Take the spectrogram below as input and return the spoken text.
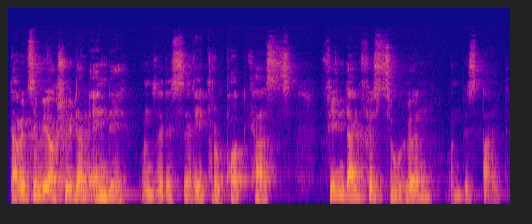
Damit sind wir auch schon wieder am Ende unseres Retro-Podcasts. Vielen Dank fürs Zuhören und bis bald.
